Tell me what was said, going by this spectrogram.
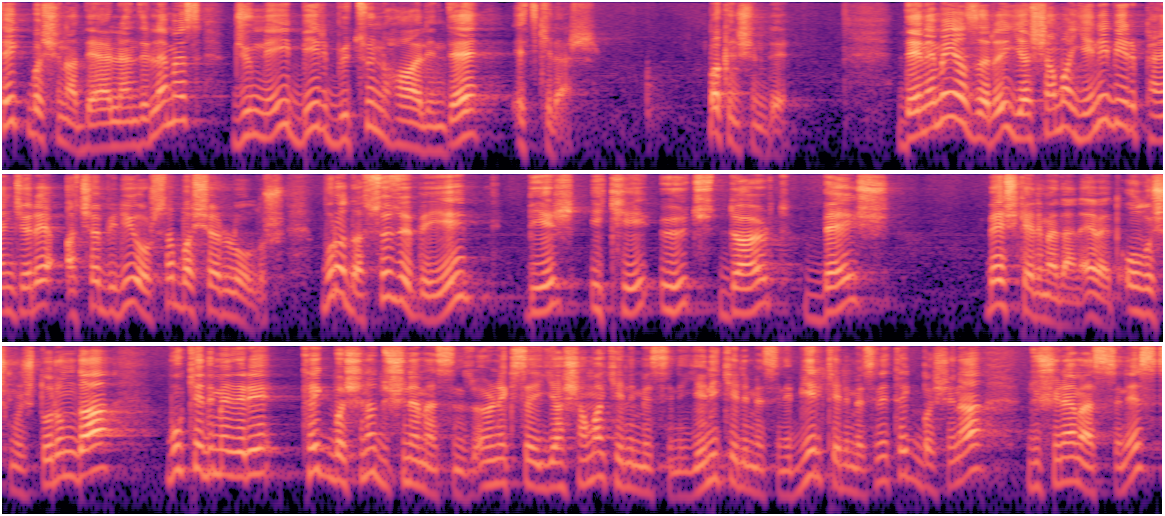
tek başına değerlendirilemez, cümleyi bir bütün halinde etkiler. Bakın şimdi Deneme yazarı yaşama yeni bir pencere açabiliyorsa başarılı olur. Burada söz öbeği 1, 2, 3, 4, 5, 5 kelimeden evet oluşmuş durumda. Bu kelimeleri tek başına düşünemezsiniz. Örnek ise yaşama kelimesini, yeni kelimesini, bir kelimesini tek başına düşünemezsiniz.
